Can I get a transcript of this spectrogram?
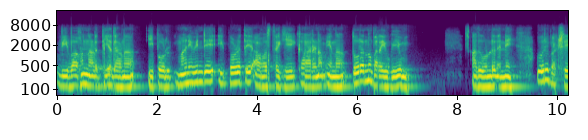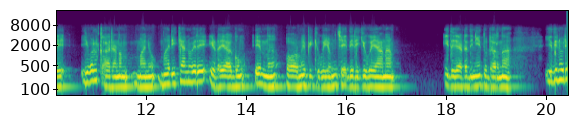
വിവാഹം നടത്തിയതാണ് ഇപ്പോൾ മനുവിന്റെ ഇപ്പോഴത്തെ അവസ്ഥയ്ക്ക് കാരണം എന്ന് തുറന്നു പറയുകയും അതുകൊണ്ട് തന്നെ ഒരു പക്ഷേ ഇവൾ കാരണം മനു മരിക്കാൻ വരെ ഇടയാകും എന്ന് ഓർമ്മിപ്പിക്കുകയും ചെയ്തിരിക്കുകയാണ്. ഇത് കേട്ടതിനെ തുടർന്ന് ഇതിനൊരു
